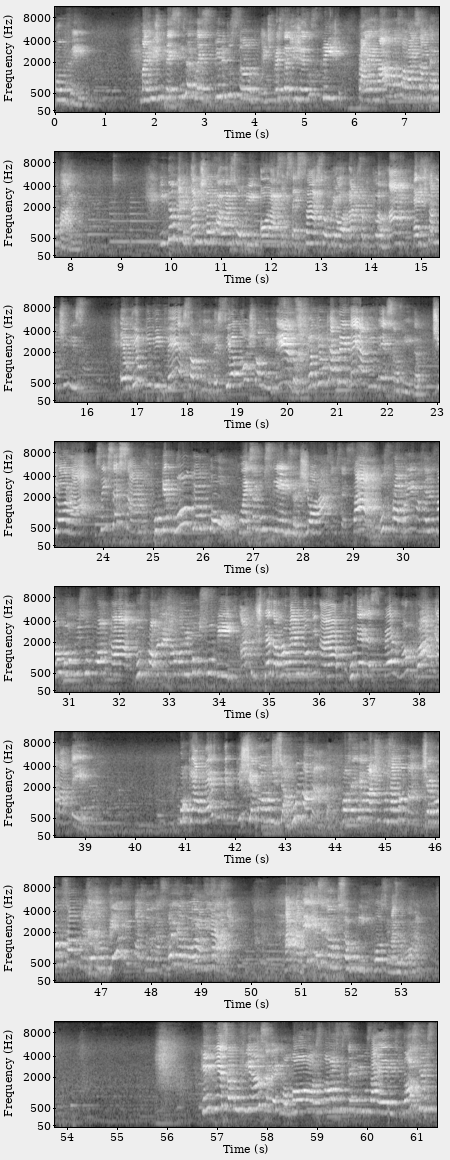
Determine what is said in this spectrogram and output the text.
convém. Mas a gente precisa do Espírito Santo, a gente precisa de Jesus Cristo para levar a nossa oração até o Pai. Então a gente vai falar sobre orar sem cessar, sobre orar, sobre clamar, é justamente isso. Eu tenho que viver essa vida. E se eu não estou vivendo, eu tenho que aprender a viver essa vida. De orar sem cessar. Porque quando eu estou com essa consciência de orar sem cessar, os problemas eles não vão me sufocar. Os problemas não vão me consumir. A tristeza não vai me dominar. O desespero não vai me abater. Porque ao mesmo tempo que chega uma notícia ruim, nada, você tem uma atitude a tomar. Chegou uma notícia ruim, Deus que pode todas as coisas, eu vou orar. Acabei de receber uma notícia ruim. Você, mas eu vou orar. Quem tem essa confiança, meu irmão? Nós, nós que servimos a Ele. Nós temos, que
